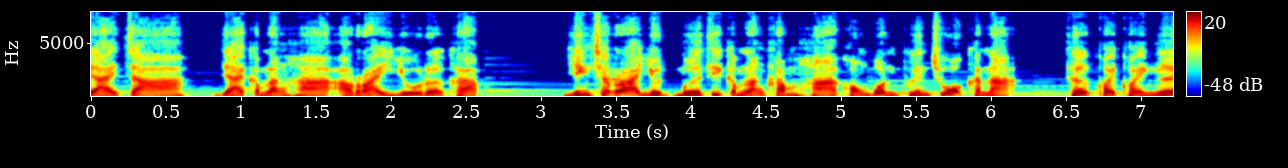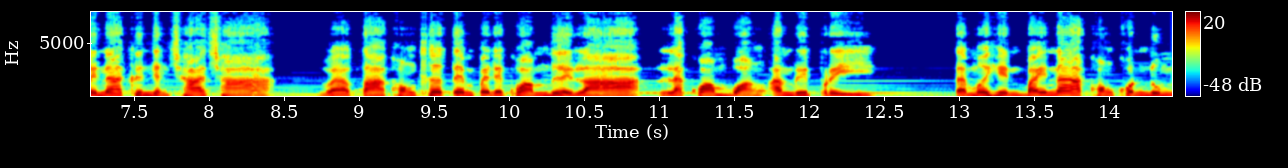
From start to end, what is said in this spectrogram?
ยายจ๋ายายกำลังหาอะไรอยู่เหรอครับ หญิงชราหยุดมือที่กำลังคลำหาของบนพื้นชั่วขณะ เธอค่อยๆ เงยหน้าขึ้นอย่างช้าๆ แววตาของเธอเต็มไปด้วยความเหนื่อยล้าและความหวังอันริบหรี แต่เมื่อเห็นใบหน้าของคนหนุ่ม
